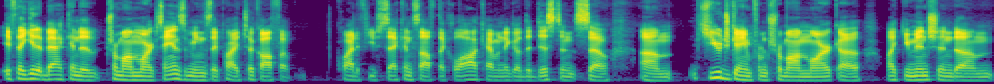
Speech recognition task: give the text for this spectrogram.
if they get it back into Tramon Mark's hands, it means they probably took off a quite a few seconds off the clock, having to go the distance. So um, huge game from Tramon Mark. Uh, like you mentioned, um,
